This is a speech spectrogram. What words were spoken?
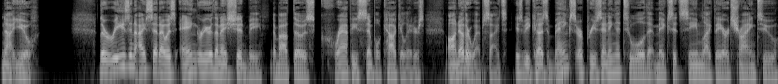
not you. The reason I said I was angrier than I should be about those crappy simple calculators on other websites is because banks are presenting a tool that makes it seem like they are trying to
